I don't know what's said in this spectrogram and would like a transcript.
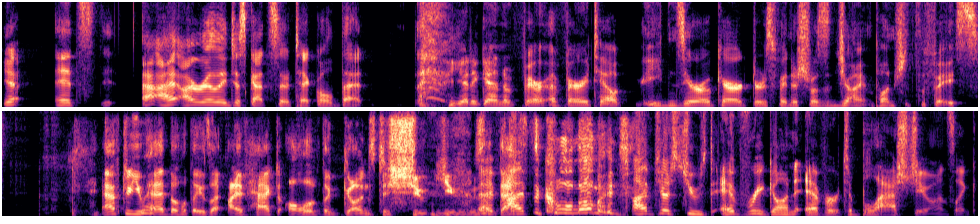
Yeah, it's. I I really just got so tickled that yet again a fair a fairy tale Eden Zero character's finish was a giant punch to the face. After you had the whole thing, it's like I've hacked all of the guns to shoot you. Like, I've- That's I've- the cool moment. I've just used every gun ever to blast you. And it's like,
